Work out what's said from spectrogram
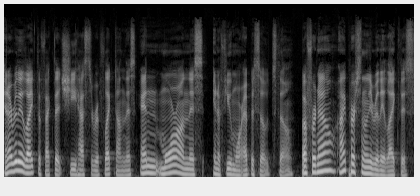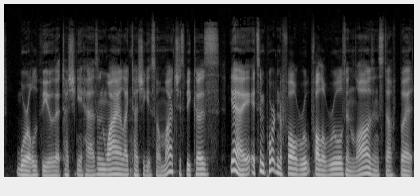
And I really like the fact that she has to reflect on this and more on this in a few more episodes, though. But for now, I personally really like this worldview that Tashigi has, and why I like Tashigi so much is because yeah, it's important to follow follow rules and laws and stuff, but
